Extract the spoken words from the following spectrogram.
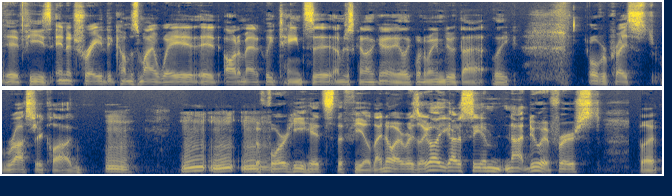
If he's in a trade that comes my way, it, it automatically taints it. I'm just kind of like, hey, like, what am I going to do with that? Like, overpriced roster clog. Mm. Mm, mm, mm. Before he hits the field. I know everybody's like, oh, you got to see him not do it first. But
